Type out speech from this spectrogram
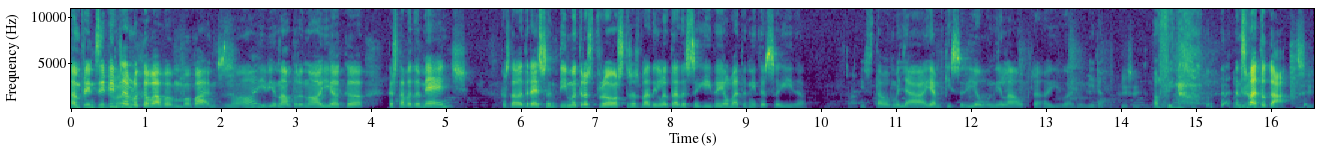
en principi em sembla que acabàvem abans, no? Hi havia una altra noia que, que estava de menys, que estava a 3 centímetres, però, ostres, va dilatar de seguida i el va tenir de seguida. Ah. I estàvem allà, ja amb qui seria un i l'altre, i bueno, mira, Sí, sí. al final ens final. va tocar. sí.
